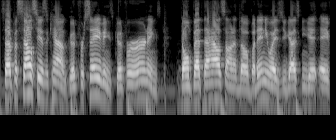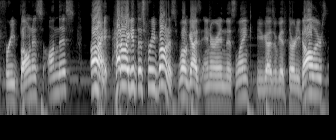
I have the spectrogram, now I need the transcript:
Set up a Celsius account. Good for savings. Good for earnings. Don't bet the house on it though. But anyways, you guys can get a free bonus on this. All right, how do I get this free bonus? Well, guys, enter in this link. You guys will get $30.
